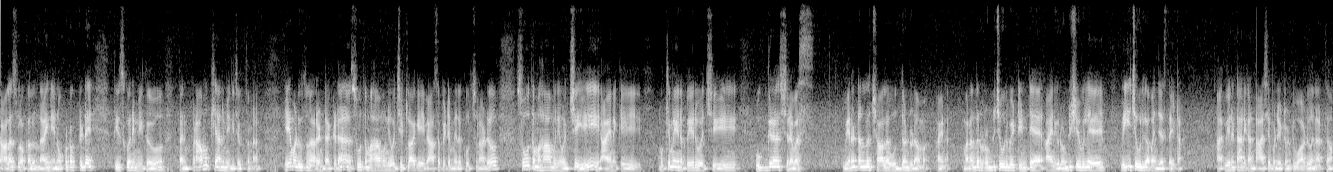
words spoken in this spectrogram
చాలా శ్లోకాలు ఉన్నాయి. నేను ఒకటొక్కటే తీసుకొని మీకు దాని ప్రాముఖ్యాన్ని మీకు చెప్తున్నాను. ఏం అడుగుతున్నారంటే అక్కడ సూత మహాముని వచ్చి ఇట్లాగే వ్యాసపీఠం మీద కూర్చున్నాడు. సూత మహాముని వచ్చి ఆయనకి ముఖ్యమైన పేరు వచ్చి ఉగ్ర శ్రవస్ వినటంలో చాలా ఉద్దండుడామ ఆయన. మనందరం రెండు చెవులు పెట్టింటే ఆయనకి రెండు చెవులే వెయ్యి చెవులుగా పనిచేస్తాయిట. వినటానికి అంత ఆశపడేటువంటి వాడు అని అర్థం.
